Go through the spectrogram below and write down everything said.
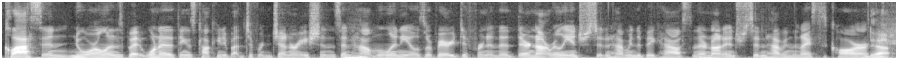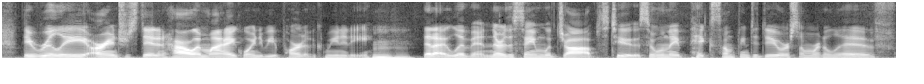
class in New Orleans, but one of the things talking about different generations and how millennials are very different and that they're not really interested in having the big house and they're not interested in having the nicest car. Yeah. They really are interested in how am I going to be a part of the community Mm-hmm. that I live in. They're the same with jobs too. So when they pick something to do or somewhere to live,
